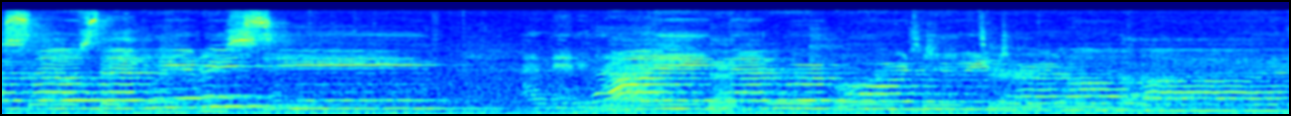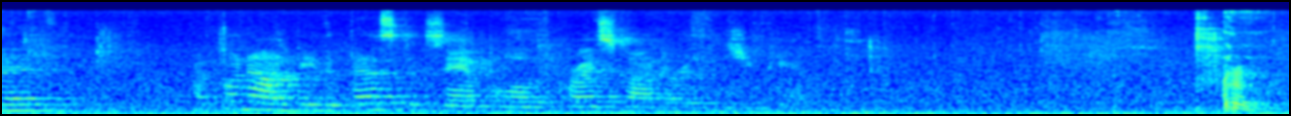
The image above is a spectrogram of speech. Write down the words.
ourselves that we receive, and in dying that we're born to eternal life. Go now and be the best example of Christ on earth as you can.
